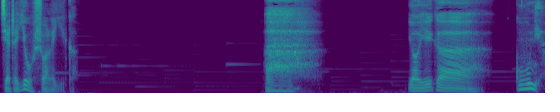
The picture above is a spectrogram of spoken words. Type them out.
接着又说了一个。啊，有一个姑娘，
